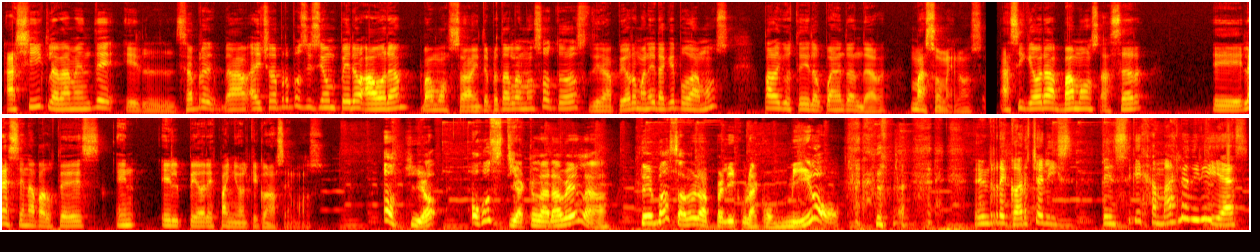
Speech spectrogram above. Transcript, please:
allí claramente él se ha, ha, hecho la proposición, pero ahora vamos a interpretarla nosotros de la peor manera que podamos para que ustedes lo puedan entender más o menos. Así que ahora vamos a hacer eh, la escena para ustedes en el peor español que conocemos. ¡Hostia! ¡Hostia, Clarabela! ¿Te vas a ver una película conmigo? En Recorcholis, pensé que jamás lo dirías.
